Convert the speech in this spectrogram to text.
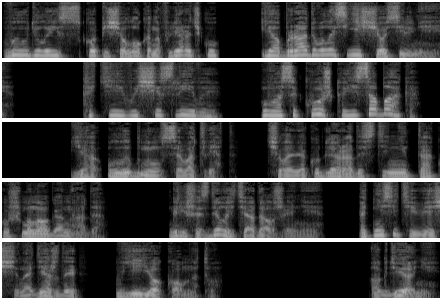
выудила из скопища локонов Лерочку и обрадовалась еще сильнее. «Какие вы счастливые! У вас и кошка, и собака!» Я улыбнулся в ответ. Человеку для радости не так уж много надо. Гриша, сделайте одолжение. Отнесите вещи Надежды в ее комнату. «А где они?»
